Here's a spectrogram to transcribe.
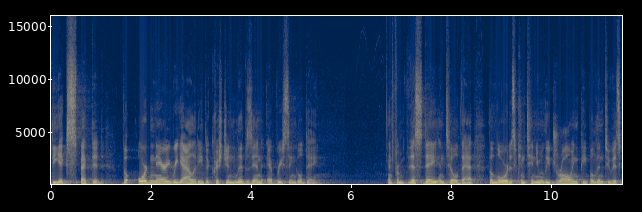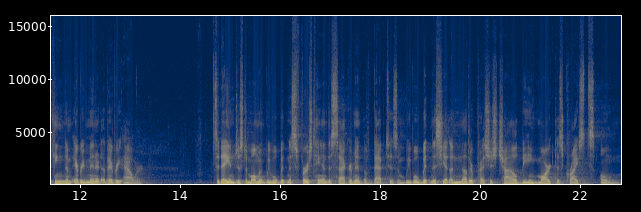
the expected, the ordinary reality the Christian lives in every single day. And from this day until that, the Lord is continually drawing people into his kingdom every minute of every hour. Today, in just a moment, we will witness firsthand the sacrament of baptism. We will witness yet another precious child being marked as Christ's own.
